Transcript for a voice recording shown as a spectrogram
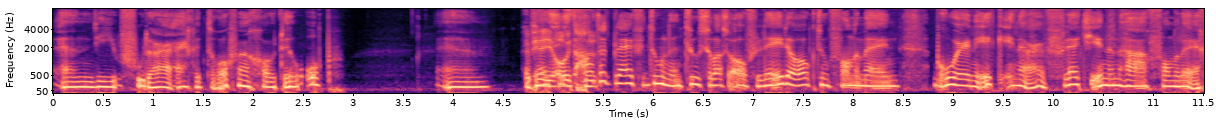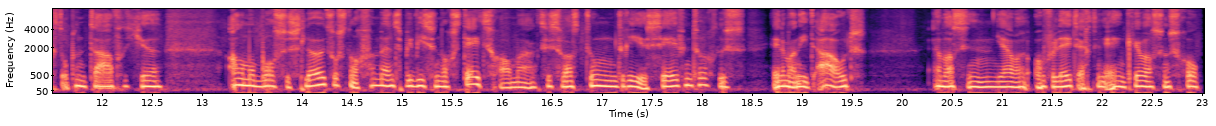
En die voedde haar eigenlijk toch ook voor een groot deel op. En heb jij je ze ooit is het altijd blijven doen. En toen ze was overleden ook, toen vonden mijn broer en ik in haar flatje in Den Haag... vonden we echt op een tafeltje allemaal bosse sleutels nog... van mensen bij wie ze nog steeds schoonmaakte. Dus ze was toen 73, dus helemaal niet oud. En was in, ja, overleed echt in één keer, was een schok.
